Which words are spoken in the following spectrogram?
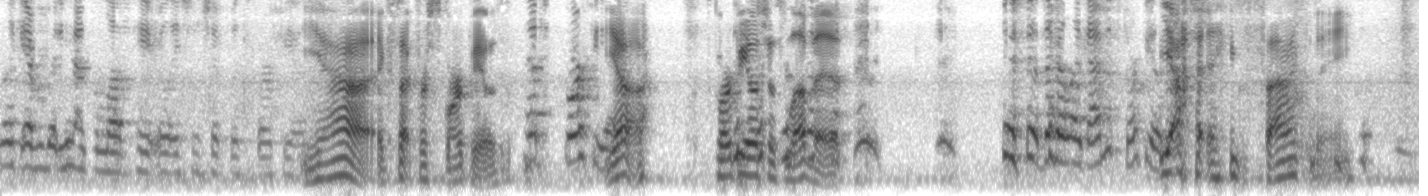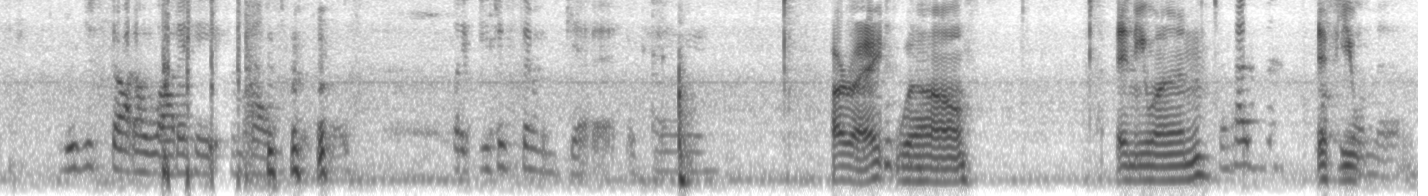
like everybody has a love hate relationship with Scorpios. yeah, except for Scorpios. Except Scorpio. Yeah, Scorpios just love it. They're like, I'm a Scorpio. Yeah, bitch." exactly. We just got a lot of hate from all Scorpios. like, you just don't get it, okay? All right, well, anyone, It has been If you- moon.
